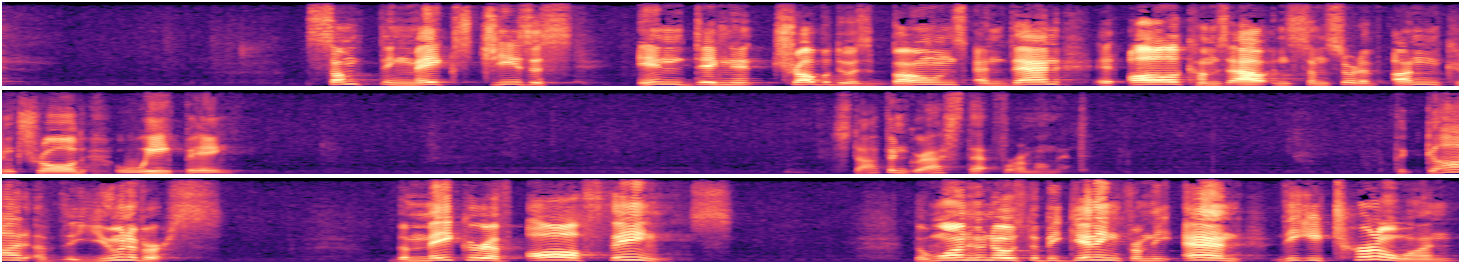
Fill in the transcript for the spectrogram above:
Something makes Jesus indignant, troubled to his bones, and then it all comes out in some sort of uncontrolled weeping. Stop and grasp that for a moment. The God of the universe, the maker of all things, the one who knows the beginning from the end, the eternal one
